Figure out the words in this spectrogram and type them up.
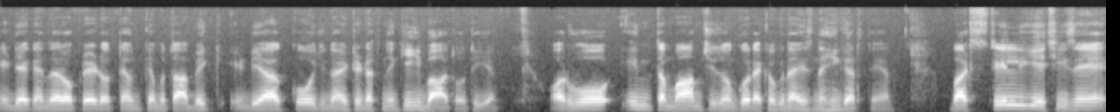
इंडिया के अंदर ऑपरेट होते हैं, उनके मुताबिक इंडिया को यूनाइटेड रखने की ही बात होती है और वो इन तमाम चीज़ों को रिकोगनाइज़ नहीं करते हैं। बट स्टिल ये चीज़ें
